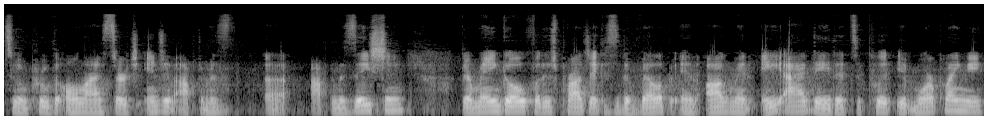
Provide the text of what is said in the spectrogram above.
to improve the online search engine optimiz- uh, optimization their main goal for this project is to develop and augment AI data. To put it more plainly,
